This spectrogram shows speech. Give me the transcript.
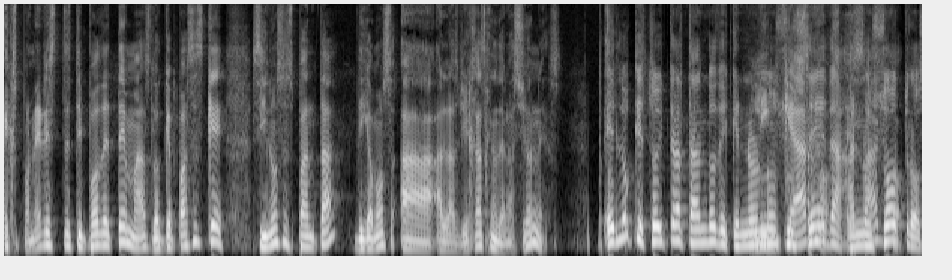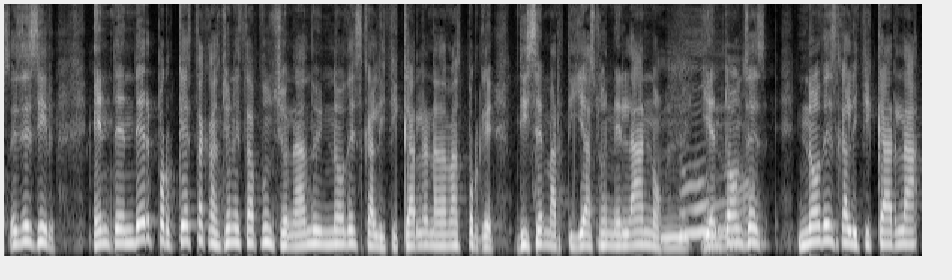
exponer este tipo de temas, lo que pasa es que si nos espanta, digamos, a, a las viejas generaciones. Es lo que estoy tratando de que no nos suceda a exacto. nosotros. Es decir, entender por qué esta canción está funcionando y no descalificarla nada más porque dice martillazo en el ano. y entonces no descalificarla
